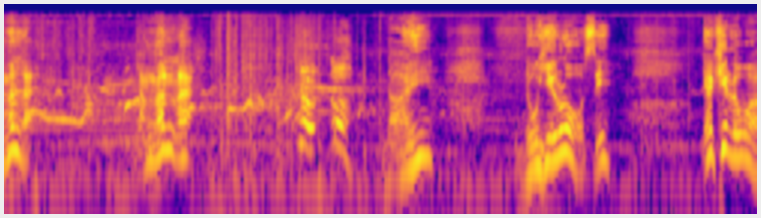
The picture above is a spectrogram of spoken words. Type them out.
อย่างนั้นแหละ อย่างนั้นแหละ ไหน ดูฮีโร่สิ แกคิดแล้วว่า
